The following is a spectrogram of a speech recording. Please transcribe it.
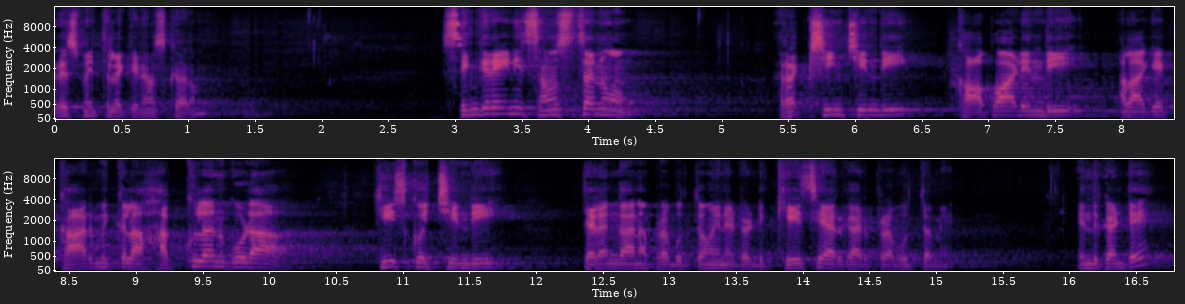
ప్రెస్ మిత్రులకి నమస్కారం. సింగరేణి సంస్థను రక్షించింది కాపాడింది అలాగే కార్మికుల హక్కులను కూడా తీసుకొచ్చింది తెలంగాణ ప్రభుత్వం అయినటువంటి కేసీఆర్ గారి ప్రభుత్వమే. ఎందుకంటే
